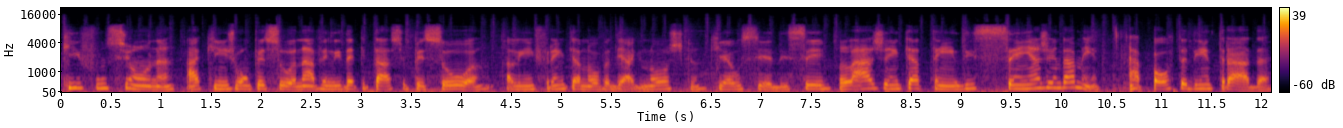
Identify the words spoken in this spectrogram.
que funciona aqui em João Pessoa, na Avenida Epitácio Pessoa, ali em frente à nova diagnóstica, que é o CEDC, lá a gente atende sem agendamento. A porta de entrada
